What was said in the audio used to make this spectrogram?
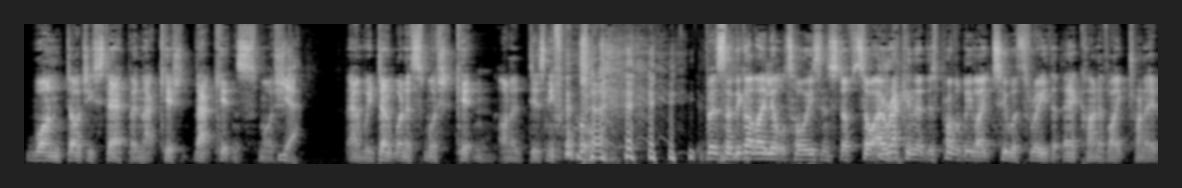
one dodgy step and that kit- that kitten's smushed. Yeah. and we don't want a smushed kitten on a Disney film. but so they got like little toys and stuff. So I reckon that there's probably like two or three that they're kind of like trying to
